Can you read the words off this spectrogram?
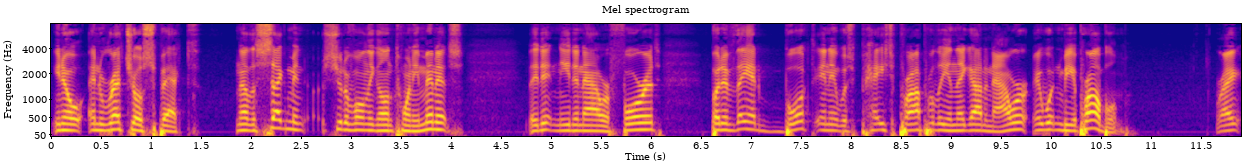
you know in retrospect. Now the segment should have only gone 20 minutes. They didn't need an hour for it but if they had booked and it was paced properly and they got an hour, it wouldn't be a problem. Right?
